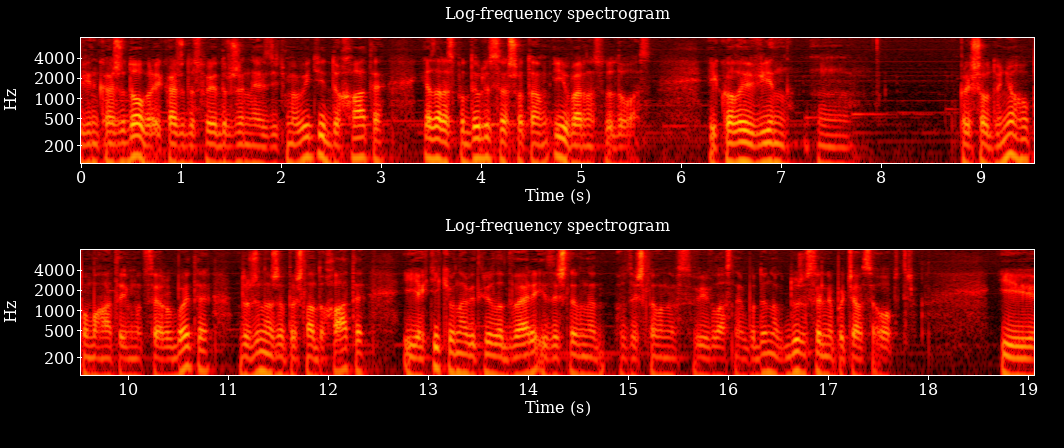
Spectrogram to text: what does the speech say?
він каже, добре, і каже до своєї дружини з дітьми, вийдіть до хати, я зараз подивлюся, що там, і вернуся до вас. І коли він прийшов до нього, допомагати йому це робити, дружина вже прийшла до хати, і як тільки вона відкрила двері і зайшли вони, зайшли вони в свій власний будинок, дуже сильно почався обстріл. І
